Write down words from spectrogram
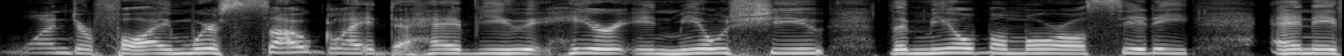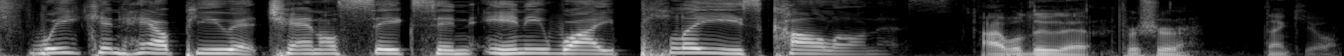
Wonderful. And we're so glad to have you here in Muleshoe, the Mule Memorial City. And if we can help you at Channel 6 in any way, please call on us. I will do that for sure. Thank you all.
